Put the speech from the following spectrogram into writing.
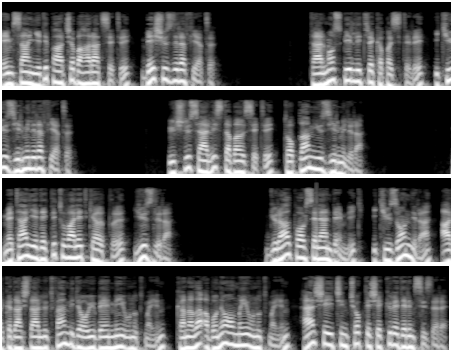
Emsan 7 parça baharat seti, 500 lira fiyatı. Termos 1 litre kapasiteli, 220 lira fiyatı. Üçlü servis tabağı seti, toplam 120 lira. Metal yedekli tuvalet kağıtlığı, 100 lira. Güral porselen demlik, 210 lira. Arkadaşlar lütfen videoyu beğenmeyi unutmayın, kanala abone olmayı unutmayın, her şey için çok teşekkür ederim sizlere.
